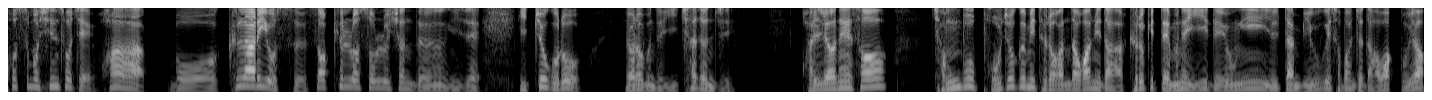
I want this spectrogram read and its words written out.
코스모 신소재, 화학, 뭐 클라리오스, 서큘러 솔루션 등 이제 이쪽으로 여러분들 2차 전지 관련해서 정부 보조금이 들어간다고 합니다. 그렇기 때문에 이 내용이 일단 미국에서 먼저 나왔고요.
